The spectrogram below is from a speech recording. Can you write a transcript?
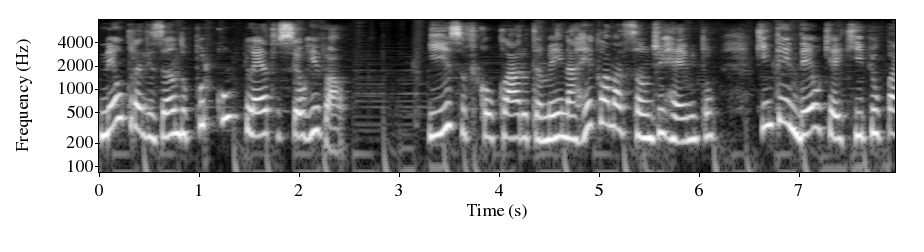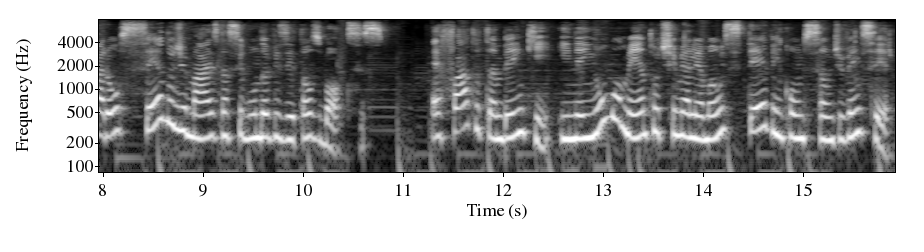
neutralizando por completo seu rival. E isso ficou claro também na reclamação de Hamilton, que entendeu que a equipe o parou cedo demais na segunda visita aos boxes. É fato também que, em nenhum momento, o time alemão esteve em condição de vencer.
